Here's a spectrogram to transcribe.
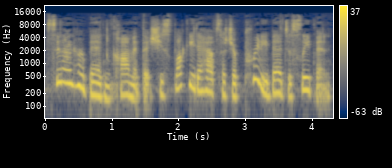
Sit on her bed and comment that she's lucky to have such a pretty bed to sleep in.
